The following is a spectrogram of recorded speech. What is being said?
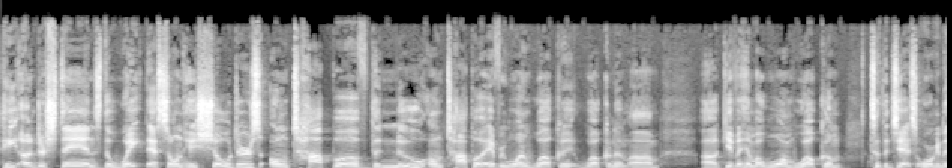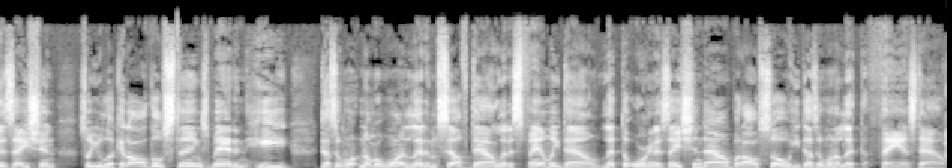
he understands the weight that's on his shoulders, on top of the new, on top of everyone welcoming welcoming um uh, giving him a warm welcome to the Jets organization. So you look at all those things, man, and he doesn't want, number one, let himself down, let his family down, let the organization down, but also he doesn't want to let the fans down.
